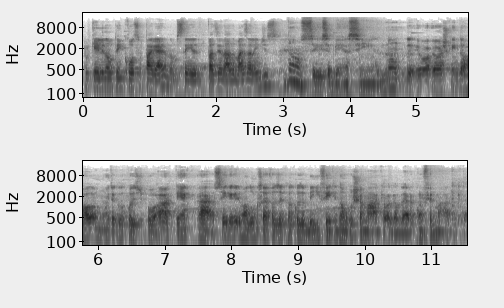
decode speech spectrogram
Porque ele não tem custo a pagar, ele não precisa fazer nada mais além disso. Não sei se é bem assim. Não, eu, eu acho que ainda rola muito aquela coisa tipo, ah, tem, a- ah, eu sei que aquele maluco sabe fazer aquela coisa bem feita, então vou chamar aquela galera confirmada. tá?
